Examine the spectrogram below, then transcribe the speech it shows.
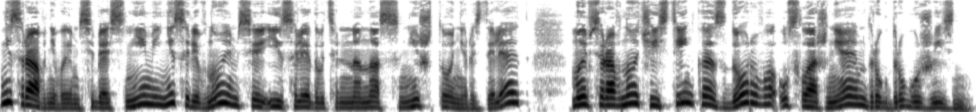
не сравниваем себя с ними, не соревнуемся и, следовательно, нас ничто не разделяет, мы все равно частенько здорово усложняем друг другу жизнь.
